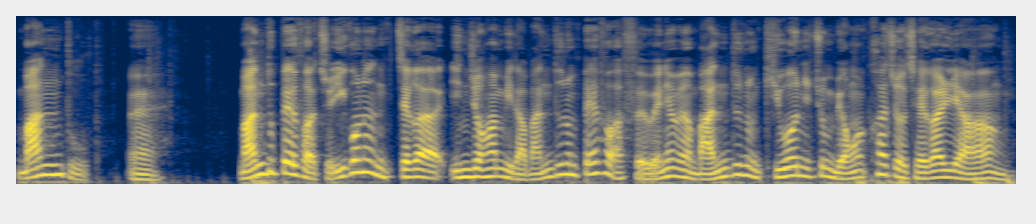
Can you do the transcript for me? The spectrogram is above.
만두. 예. 만두 뺏어왔죠. 이거는 제가 인정합니다. 만두는 뺏어왔어요. 왜냐면 만두는 기원이 좀 명확하죠. 제갈량.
